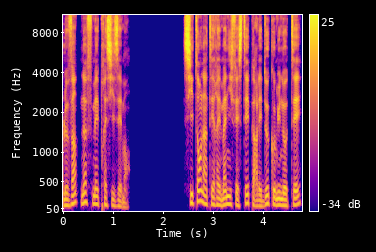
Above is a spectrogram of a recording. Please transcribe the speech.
le 29 mai précisément. Citant l'intérêt manifesté par les deux communautés,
